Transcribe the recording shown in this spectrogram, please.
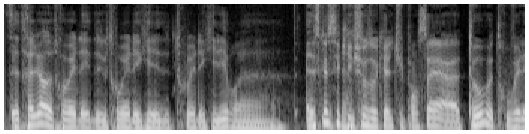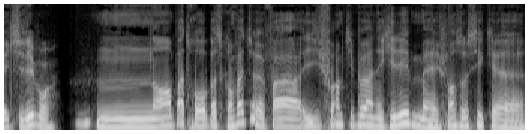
C'est très dur de trouver les, de trouver l'équilibre. trouver l'équilibre. Est-ce que c'est quelque chose auquel tu pensais tôt, trouver l'équilibre? Hmm, Non, pas trop, parce qu'en fait, enfin, il faut un petit peu un équilibre, mais je pense aussi que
